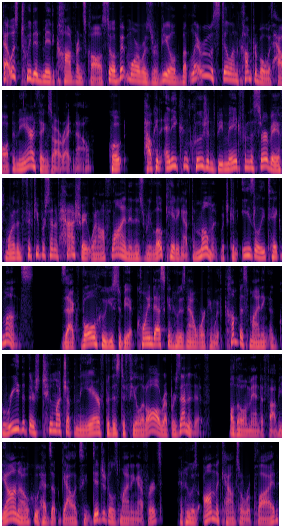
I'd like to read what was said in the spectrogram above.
That was tweeted mid conference call, so a bit more was revealed, but Larry was still uncomfortable with how up in the air things are right now. Quote, how can any conclusions be made from the survey if more than 50% of hash rate went offline and is relocating at the moment, which can easily take months? Zach Voell, who used to be at Coindesk and who is now working with Compass Mining, agreed that there's too much up in the air for this to feel at all representative. Although Amanda Fabiano, who heads up Galaxy Digital's mining efforts and who is on the council, replied,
